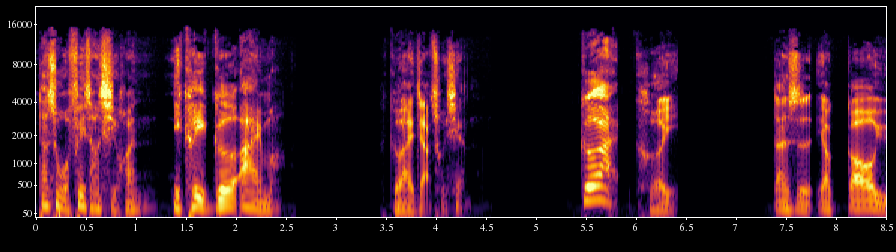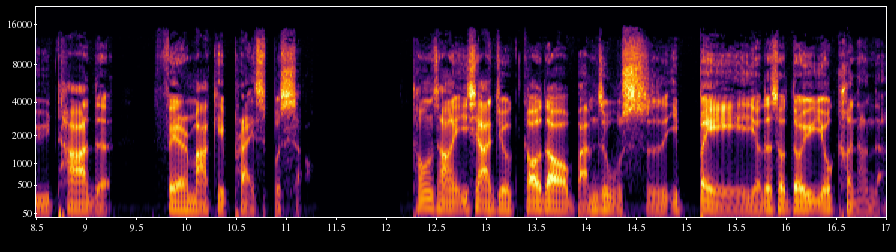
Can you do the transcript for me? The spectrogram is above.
但是我非常喜欢，你可以割爱吗？割爱价出现，割爱可以，但是要高于它的 fair market price 不少。通常一下就高到百分之五十一倍，有的时候都有可能的。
